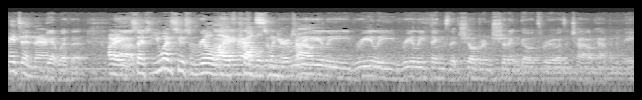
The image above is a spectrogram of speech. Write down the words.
It's in there. get with it. All right. Uh, so you went through some real life troubles when you were a child. Really, really, really things that children shouldn't go through as a child happened to me.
